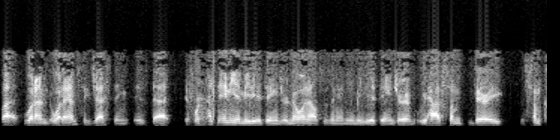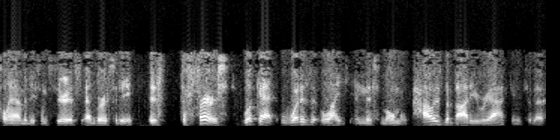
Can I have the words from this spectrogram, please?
But what I'm what I am suggesting is that if we're not in any immediate danger, no one else is in any immediate danger, we have some very some calamity, some serious adversity, is to first look at what is it like in this moment? How is the body reacting to this?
